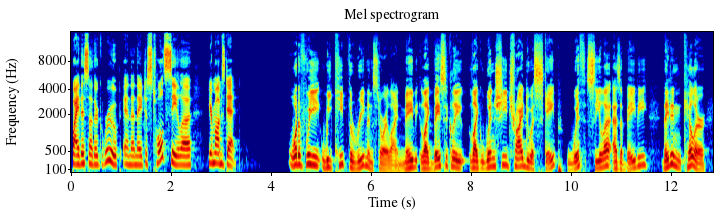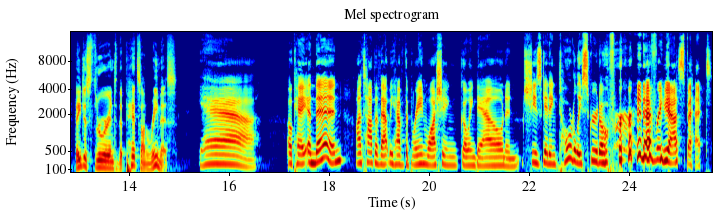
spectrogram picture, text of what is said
by this other group, and then they just told Sela, "Your mom's dead." What if we we keep the Reman storyline? Maybe like basically like when she tried to escape with Sela as a baby, they didn't kill her. They just threw her into the pits on Remus. Yeah. Okay, and then on top of that, we have the brainwashing going down, and she's getting totally screwed over in every aspect.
